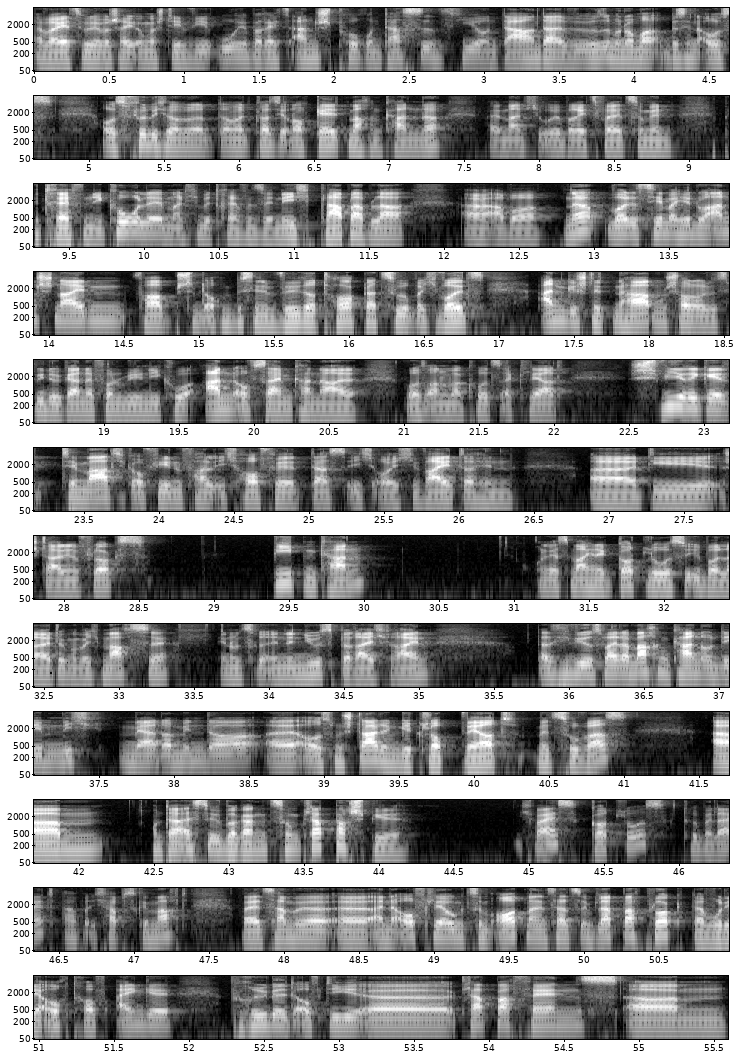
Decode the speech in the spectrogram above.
Aber jetzt würde wahrscheinlich irgendwas stehen wie Urheberrechtsanspruch und das ist hier und da und da. Wir sind immer noch mal ein bisschen aus, ausführlich, weil man damit quasi auch noch Geld machen kann, ne? Weil manche Urheberrechtsverletzungen betreffen die Kohle, manche betreffen sie nicht, bla bla bla. Äh, aber, ne, wollte das Thema hier nur anschneiden. War bestimmt auch ein bisschen ein wilder Talk dazu, aber ich wollte es angeschnitten haben. Schaut euch das Video gerne von Real Nico an auf seinem Kanal, wo es auch nochmal kurz erklärt. Schwierige Thematik auf jeden Fall. Ich hoffe, dass ich euch weiterhin äh, die Stadion-Vlogs bieten kann. Und jetzt mache ich eine gottlose Überleitung, aber ich mache sie in, unsere, in den News-Bereich rein, dass ich Videos weitermachen kann und eben nicht mehr oder minder äh, aus dem Stadion gekloppt werde mit sowas. Ähm, und da ist der Übergang zum Gladbach-Spiel. Ich weiß, gottlos, tut mir leid, aber ich habe es gemacht, weil jetzt haben wir äh, eine Aufklärung zum Ordnereinsatz im Gladbach-Block. Da wurde ja auch drauf eingeprügelt auf die äh, Gladbach-Fans. Ähm,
